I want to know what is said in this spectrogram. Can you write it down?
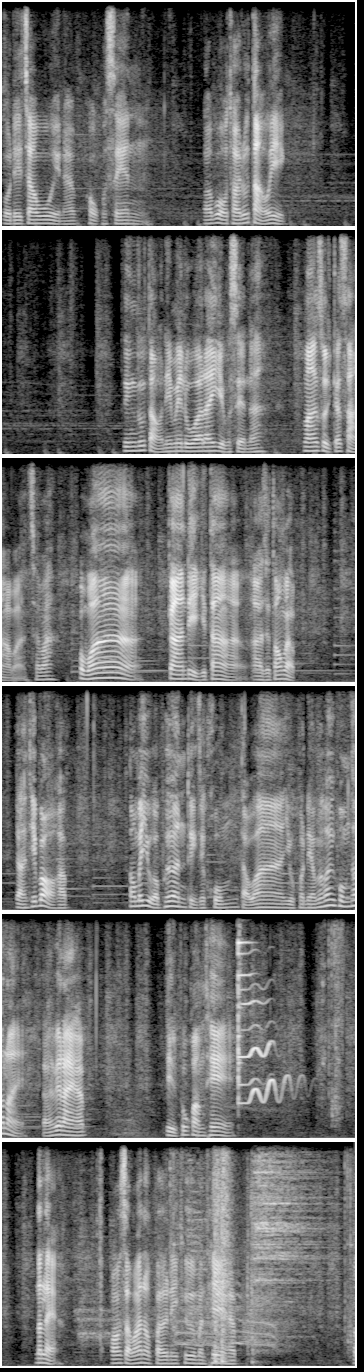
บวกเดจาวูอีกนะครับ 6%แล้วบวกทอยลูกเต๋าอีก ซึ่งลูกเต๋านี่ไม่รู้ว่าได้กี่เปอร์เซ็นต์นะ มากสุดก็สามอะใช่ปะผมว่าการดีดกีตาร์อาจจะต้องแบบอย่างที่บอกครับ ต้องไปอยู่กับเพื่อนถึงจะคุ้ม แต่ว่าอยู่คนเดียวไม่ค่อยคุ้มเท่าไหร่ แต่ไม่เป็นไรครับดีดเพื่อความเท่ นั่นแหละ ความสามารถของเปิร์นี้คือมันเท่ครับ เอ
